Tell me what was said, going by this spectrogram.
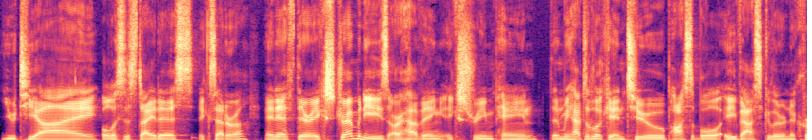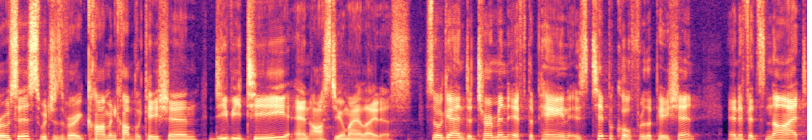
UTI, cholecystitis, etc. And if their extremities are having extreme pain, then we have to look into possible avascular necrosis, which is a very common complication, DVT, and osteomyelitis. So again, determine if the pain is typical for the patient, and if it's not,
